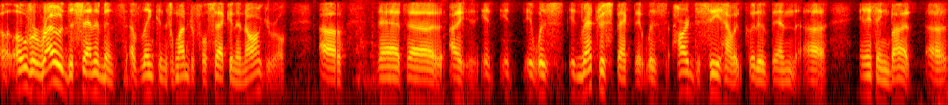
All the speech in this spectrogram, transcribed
overrode the sentiments of Lincoln's wonderful second inaugural. Uh, that uh, I, it, it, it was in retrospect, it was hard to see how it could have been uh, anything but uh,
